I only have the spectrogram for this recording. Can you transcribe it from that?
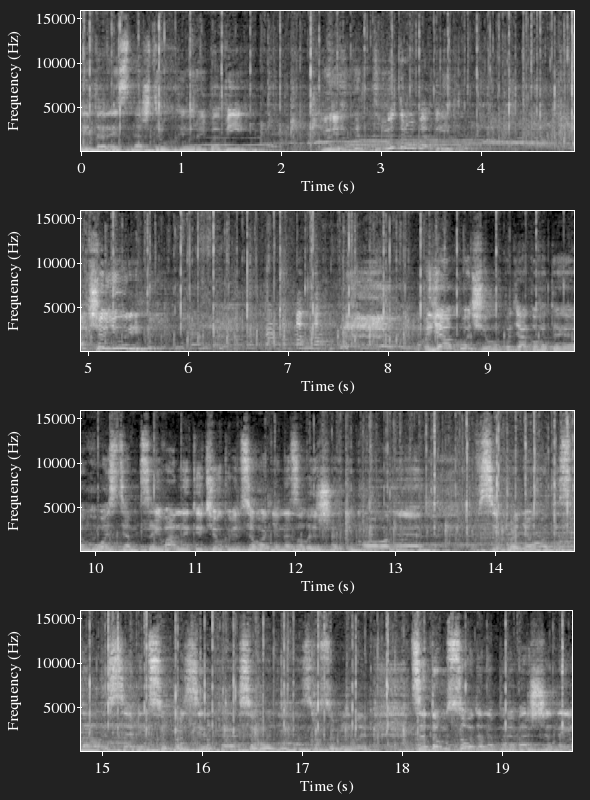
гітарист, наш друг Юрій Бабій. Юрій, Дмитро Бабій. А що Юрій? Я хочу подякувати гостям. Це Іван Никитюк. Він сьогодні не залишив нікого. Не всі про нього дізналися. Він суперзірка. Сьогодні не зрозуміли. Це Том Сода неперевершений.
